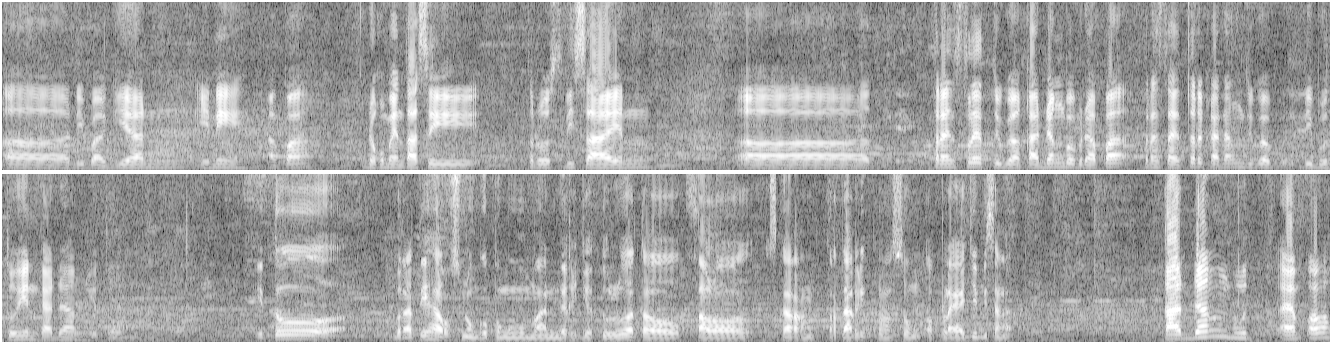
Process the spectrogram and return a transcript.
eh, di bagian ini apa dokumentasi, terus desain, eh, translate juga kadang beberapa translator kadang juga dibutuhin kadang gitu. Itu berarti harus nunggu pengumuman dari JOT dulu atau kalau sekarang tertarik langsung apply aja bisa nggak? Kadang but eh, oh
